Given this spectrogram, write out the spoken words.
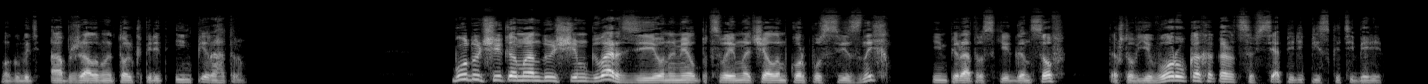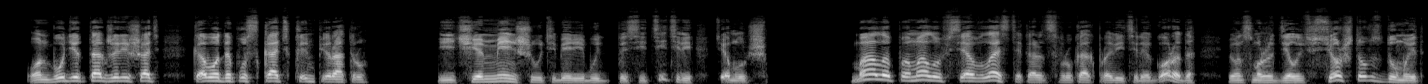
могло быть обжаловано только перед императором. Будучи командующим гвардией, он имел под своим началом корпус связных, императорских гонцов, так что в его руках окажется вся переписка Тиберия. Он будет также решать, кого допускать к императору, и чем меньше у Тиберии будет посетителей, тем лучше. Мало-помалу вся власть окажется в руках правителя города, и он сможет делать все, что вздумает,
